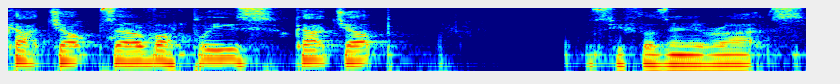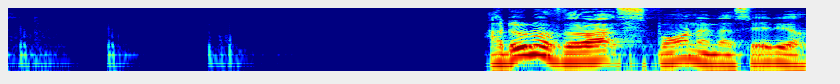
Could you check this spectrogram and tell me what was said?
Catch up, server, please. Catch up. Let's see if there's any rats. I don't know if the rats spawn in this area.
